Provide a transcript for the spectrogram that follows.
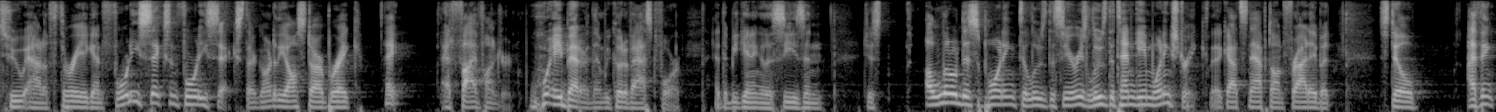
two out of three. Again, 46 and 46. They're going to the All Star break. Hey, at 500. Way better than we could have asked for at the beginning of the season. Just a little disappointing to lose the series, lose the 10 game winning streak that got snapped on Friday, but still, I think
